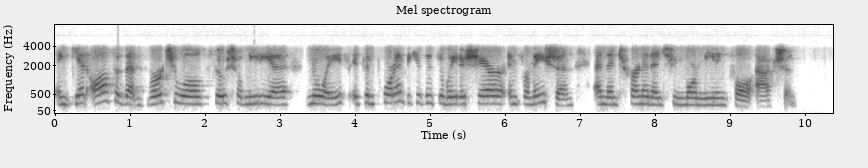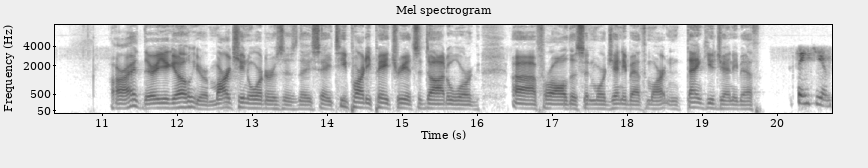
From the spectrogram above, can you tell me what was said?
and get off of that virtual social media noise. It's important because it's a way to share information and then turn it into more meaningful action. All right, there you go. Your marching orders, as they say. TeaPartyPatriots.org uh, for all this and more. Jenny Beth Martin. Thank you, Jenny Beth. Thank you.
